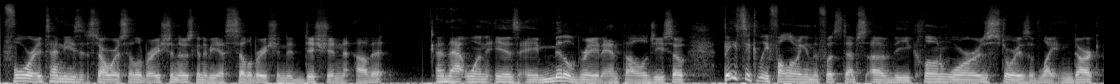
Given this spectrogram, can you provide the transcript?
for attendees at Star Wars Celebration, there's going to be a celebration edition of it and that one is a middle grade anthology. So basically, following in the footsteps of the Clone Wars Stories of Light and Dark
